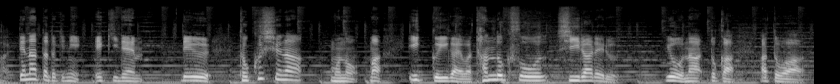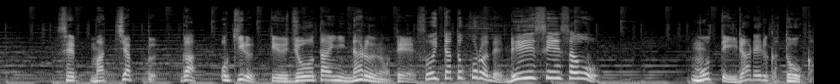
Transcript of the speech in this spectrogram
はい、ってなった時に駅伝。っていう特殊なもの。まあ1区以外は単独走を強いられるようなとかあとはマッチアップが起きるっていう状態になるのでそういったところで冷静さを持っていられるかどうか。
